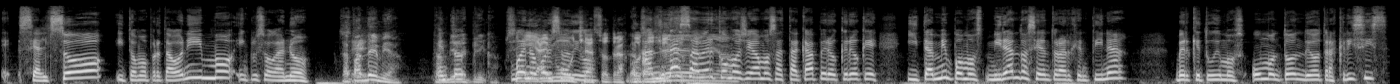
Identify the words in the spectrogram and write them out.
eh, se alzó y tomó protagonismo, incluso ganó. La Sí. pandemia también explica. Sí, bueno, por hay eso muchas digo, otras cosas. Andá a saber cómo llegamos hasta acá, pero creo que, y también podemos, mirando hacia dentro de Argentina, ver que tuvimos un montón de otras crisis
